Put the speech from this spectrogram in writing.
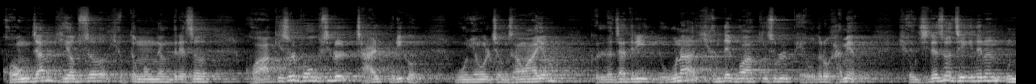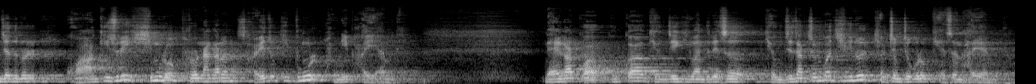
공장, 기업소, 협동농장들에서 과학기술 보급실을 잘 꾸리고 운영을 정상화하여 근로자들이 누구나 현대과학기술을 배우도록 하며 현실에서 제기되는 문제들을 과학기술의 힘으로 풀어나가는 사회적 기풍을 확립하여야 합니다. 내각과 국가 경제기관들에서 경제작전과 지휘를 결정적으로 개선하여야 합니다.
